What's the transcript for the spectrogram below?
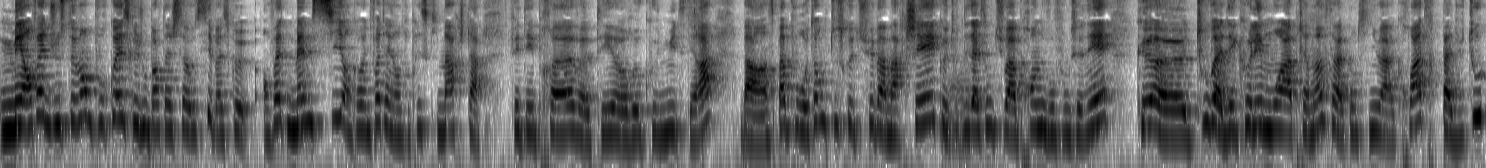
mais en fait justement pourquoi est-ce que je vous partage ça aussi? C'est parce que en fait même si encore une fois tu as une entreprise qui marche, tu as fait tes preuves, tu es reconnu, etc. Bah c'est pas pour autant que tout ce que tu fais va marcher, que toutes les actions que tu vas prendre vont fonctionner, que tout va décoller mois après mois, que ça va continuer à croître, pas du tout.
